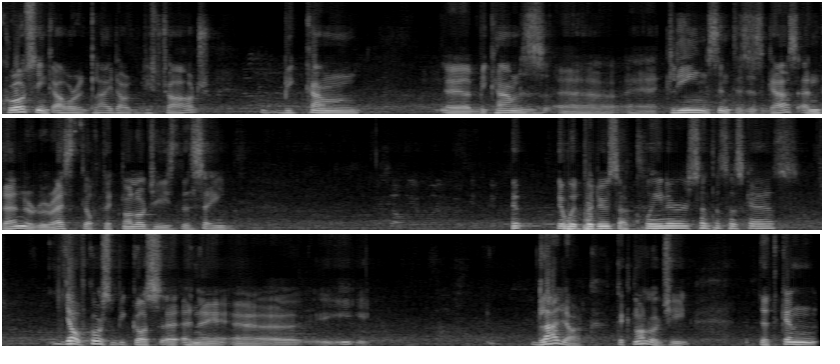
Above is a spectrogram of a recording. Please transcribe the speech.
crossing our GlidArc discharge, become uh, becomes uh, a clean synthesis gas, and then the rest of technology is the same. It, it would produce a cleaner synthesis gas? Yeah, of course, because uh, an, uh, uh, GlidArc technology that can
